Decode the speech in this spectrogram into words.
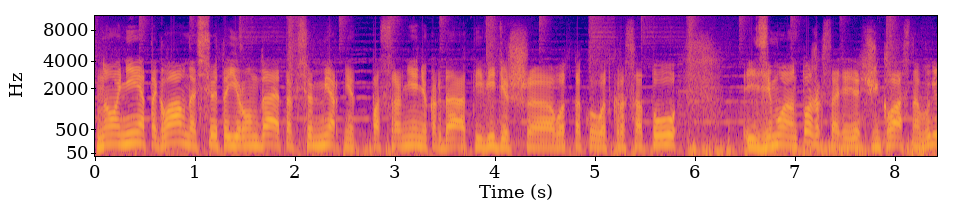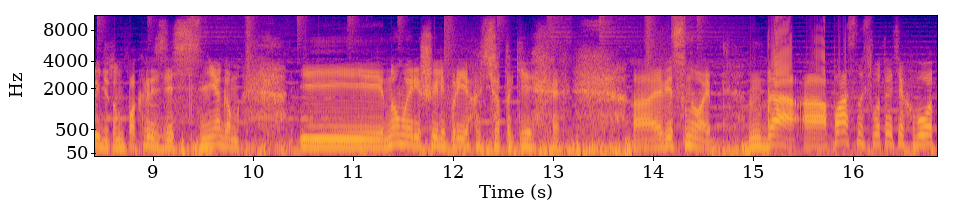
Но не это главное, все это ерунда, это все меркнет по сравнению, когда ты видишь э, вот такую вот красоту. И зимой он тоже, кстати, очень классно выглядит, он покрыт здесь снегом. И... Но мы решили приехать все-таки э, весной. Да, а опасность вот этих вот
